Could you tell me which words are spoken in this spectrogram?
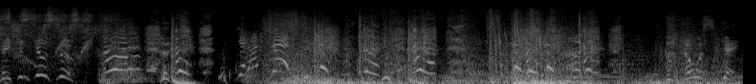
levitation jutsu! that's it! no escape!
